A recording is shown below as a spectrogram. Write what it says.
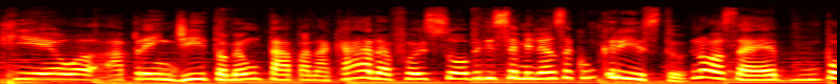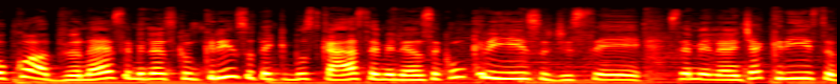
que eu aprendi, tomei um tapa na cara, foi sobre semelhança com Cristo. Nossa, é um pouco óbvio, né? Semelhança com Cristo, tem que buscar a semelhança com Cristo, de ser semelhante a Cristo.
